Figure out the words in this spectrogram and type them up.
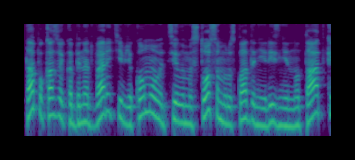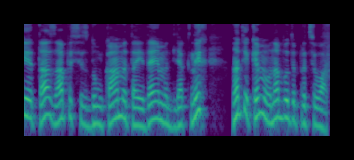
та показує кабінет Веріті, в якому цілими стосами розкладені різні нотатки та записи з думками та ідеями для книг, над якими вона буде працювати.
